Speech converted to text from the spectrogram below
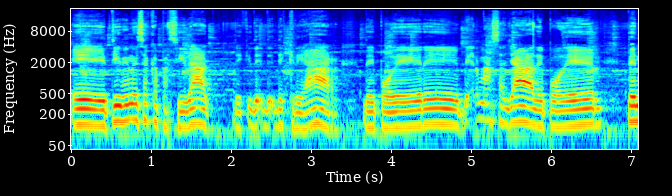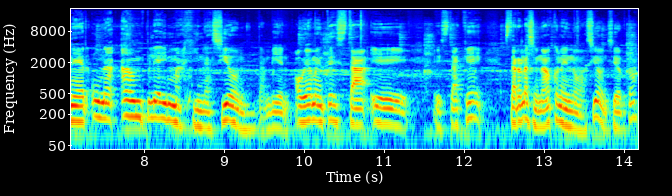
eh, tienen esa capacidad de, crear, de poder eh, ver más allá, de poder tener una amplia imaginación también. Obviamente está, eh, está, está relacionado con la innovación, ¿cierto?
